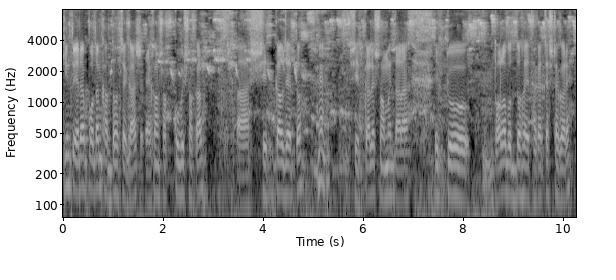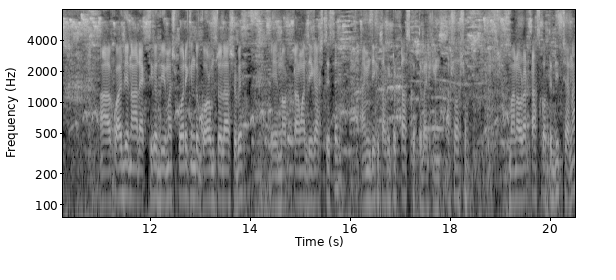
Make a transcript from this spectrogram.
কিন্তু এরা প্রধান খাদ্য হচ্ছে ঘাস। এখন সব খুবই সকাল শীতকাল যেহেতু হ্যাঁ শীতকালের সময় তারা একটু দলবদ্ধ হয়ে থাকার চেষ্টা করে। কয়েকদিন আর এক থেকে দুই মাস পরে কিন্তু গরম চলে আসবে। এই নটটা আমার দিকে আসতেছে। আমি দেখি তাকে একটু টাচ করতে পারি কিন্তু আসো আসো। মানে ওরা টাচ করতে দিচ্ছে না।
